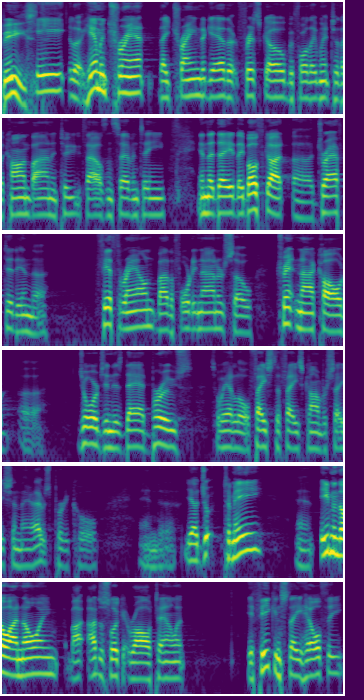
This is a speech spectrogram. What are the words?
beast. He look him and Trent they trained together at Frisco before they went to the combine in 2017. In the day they both got uh, drafted in the fifth round by the 49ers. So Trent and I called uh, George and his dad Bruce. So we had a little face-to-face conversation there. That was pretty cool. And uh, yeah, to me, and even though I know him, I, I just look at raw talent. If he can stay healthy,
